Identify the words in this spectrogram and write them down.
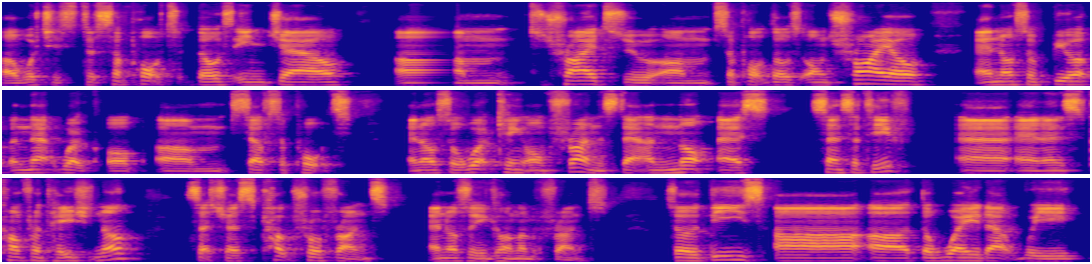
uh, which is to support those in jail, um, to try to um, support those on trial, and also build up a network of um, self-support, and also working on fronts that are not as sensitive uh, and as confrontational, such as cultural fronts and also economic fronts. So these are uh, the way that we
